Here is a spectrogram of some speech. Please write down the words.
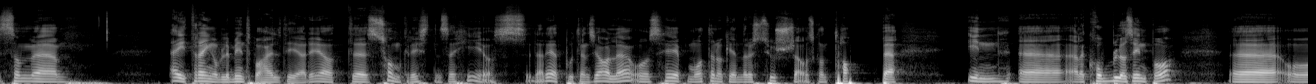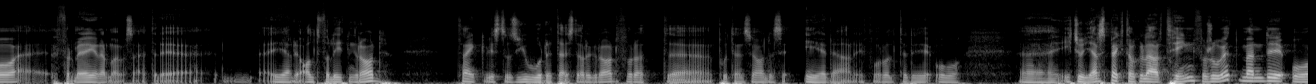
som uh, jeg trenger å bli minnet på hele tida. Det er at som kristne så har oss der er et potensial, og vi har på en måte noen ressurser vi kan tappe inn, eller koble oss inn på. Og for min egen del må jeg si at det, jeg gjør det i altfor liten grad. Tenk hvis vi gjorde dette i større grad, for at potensialet som er der i forhold til det å Ikke å gjøre spektakulære ting, for så vidt, men det å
